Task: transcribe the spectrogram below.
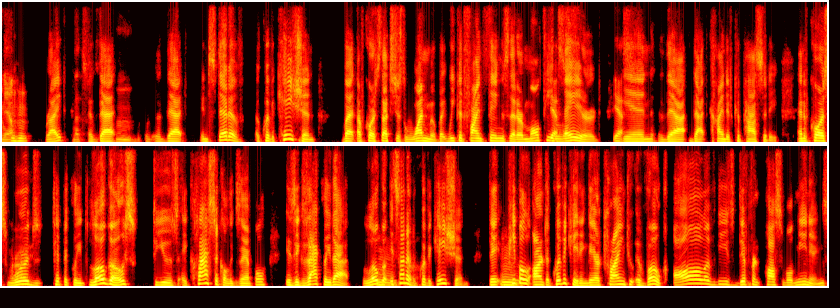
Yeah. Mm-hmm. Right. That's that. Mm. That instead of equivocation, but of course that's just one move. But we could find things that are multi-layered yes. Yes. in that that kind of capacity. And of course, right. words typically logos, to use a classical example, is exactly that. Logo, mm. it's not an equivocation. They mm. people aren't equivocating. They are trying to evoke all of these different possible meanings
